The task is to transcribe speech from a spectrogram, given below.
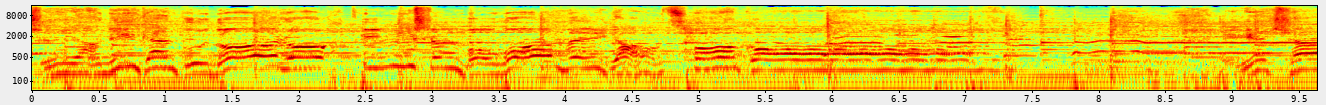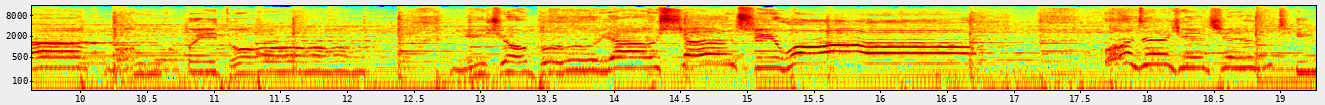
只要你敢不懦弱，什么我们要错过？夜长梦会多，你就不要想起我。我的夜间听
